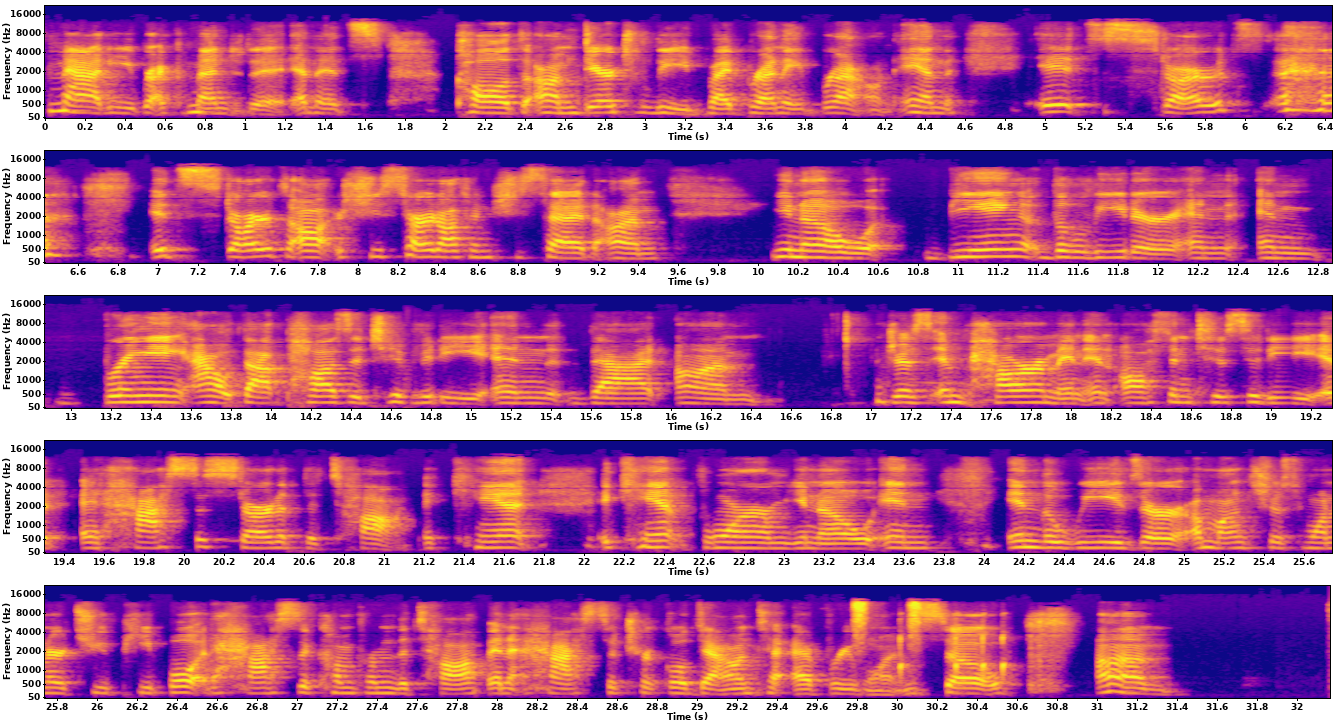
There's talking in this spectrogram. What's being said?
Maddie recommended it, and it's called um, "Dare to Lead" by Brené Brown. And it starts, it starts off. She started off, and she said, um, you know being the leader and and bringing out that positivity and that um just empowerment and authenticity it, it has to start at the top. It can't it can't form you know in in the weeds or amongst just one or two people. It has to come from the top and it has to trickle down to everyone. So um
